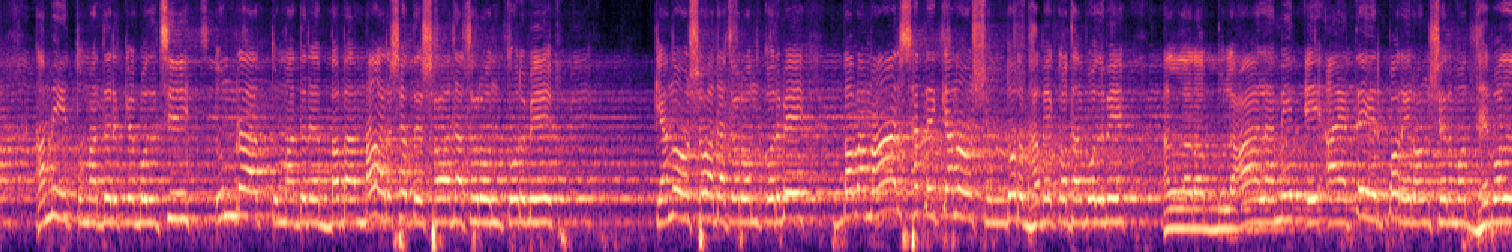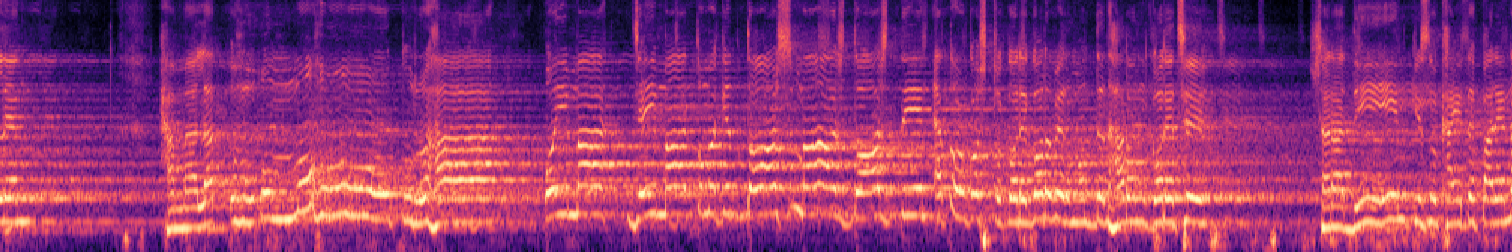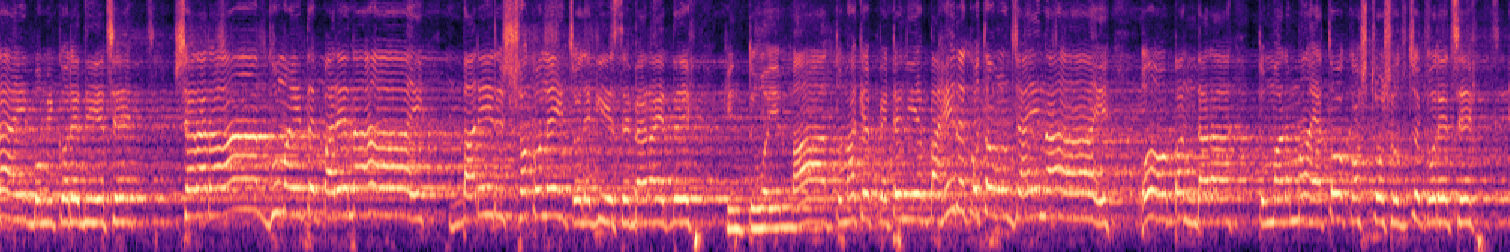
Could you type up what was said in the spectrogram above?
আমি তোমাদেরকে বলছি তোমরা তোমাদের বাবা মার সাথে সদাচরণ করবে কেন সদাচরণ করবে? বাবা মার সাথে কেন সুন্দরভাবে কথা বলবে? আল্লাহ রাব্বুল আলামিন এই আয়াতের পরের অংশের মধ্যে বললেন, হামালাতহু উম্মুহু কুরহা ওই মা, যেই মা তোমাকে দশ মাস, দশ দিন এত কষ্ট করে গর্ভের মধ্যে ধারণ করেছে। সারা দিন কিছু খাইতে পারে নাই, বমি করে দিয়েছে। সারা রাত ঘুমাইতে পারে নাই, বাড়ির সকলেই চলে গিয়েছে বেড়াইতে। কিন্তু ওই মা তোমাকে পেটে নিয়ে বাহিরে কোথাও যায় নাই। ও বান্দারা, তোমার মা এত কষ্ট সহ্য করেছে,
